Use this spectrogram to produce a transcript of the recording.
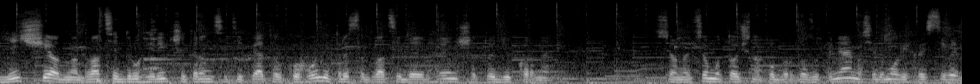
Є ще одна, 22 рік, 14,5 алкоголю, 329 гривень, Шато Дю Корне. Все, на цьому точно по бордо зупиняємося, йдемо в ігристі вин.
